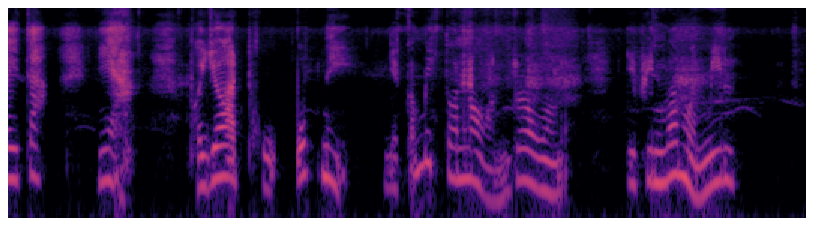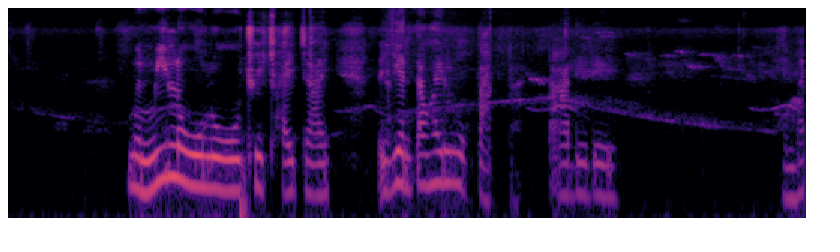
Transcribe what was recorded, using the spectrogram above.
เลยจ้ะเนี่ย พอยอดผุปุ๊บนี่เดี๋ยก็มีตัวหนอนลงเนี่ยยายพินว่าเหมือนมี เหมือนมีรูรูช่วยใช้ใจ แต่เย็นต้องให้ลูกตัดตาดีๆ เห็นไหม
